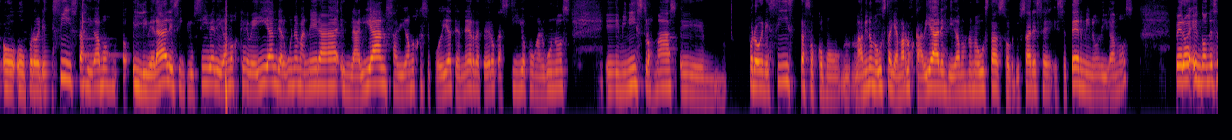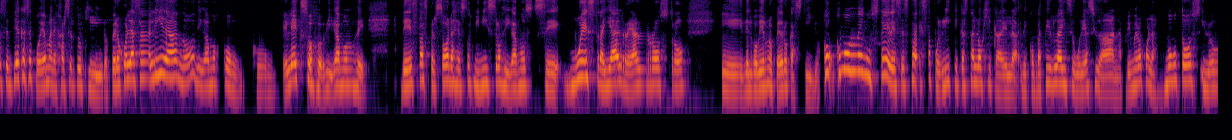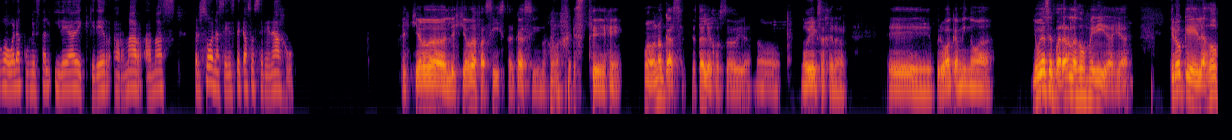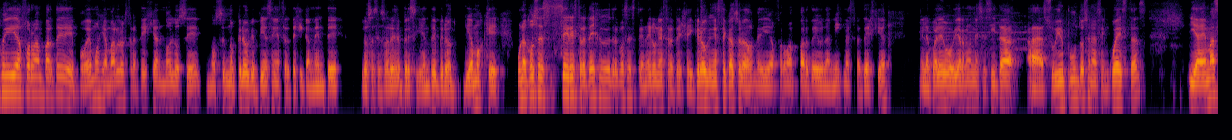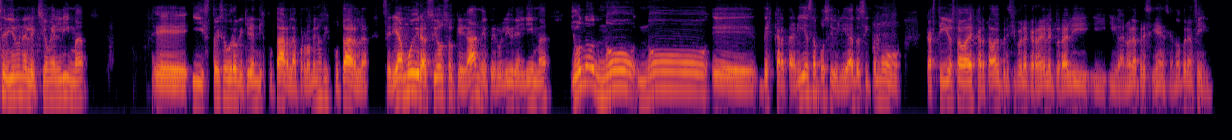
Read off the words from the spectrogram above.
o, progresistas, digamos, y liberales inclusive, digamos, que veían de alguna manera en la alianza, digamos, que se podía tener de Pedro Castillo con algunos ministros más progresistas o como a mí no me gusta llamarlos caviares, digamos, no me gusta sobreusar ese, ese término, digamos, pero en donde se sentía que se podía manejar cierto equilibrio. Pero con la salida, ¿no? digamos, con, con el éxodo, digamos, de, de, estas personas, de estos ministros, digamos, se muestra ya el real rostro eh, del gobierno de Pedro Castillo. ¿Cómo, cómo ven ustedes esta, esta, política, esta lógica de, la, de combatir la inseguridad ciudadana? Primero con las motos y luego ahora con esta idea de querer armar a más personas, en este caso a Serenazgo. La izquierda, la izquierda fascista, casi, ¿no? Este, bueno, no casi, está lejos todavía, no, no voy a exagerar, eh, pero va camino a... Yo voy a separar las dos medidas, ¿ya? Creo que las dos medidas forman parte de, podemos llamarlo estrategia, no lo sé, no, sé, no creo que piensen estratégicamente los asesores del presidente, pero digamos que una cosa es ser estratégico y otra cosa es tener una estrategia. Y creo que en este caso las dos medidas forman parte de una misma estrategia en la cual el gobierno necesita ah, subir puntos en las encuestas y además se viene una elección en Lima eh, y estoy seguro que quieren disputarla, por lo menos disputarla. Sería muy gracioso que gane Perú Libre en Lima. Yo no, no, no eh, descartaría esa posibilidad, así como Castillo estaba descartado al principio de la carrera electoral y, ganó la presidencia, ¿no? Pero en fin,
